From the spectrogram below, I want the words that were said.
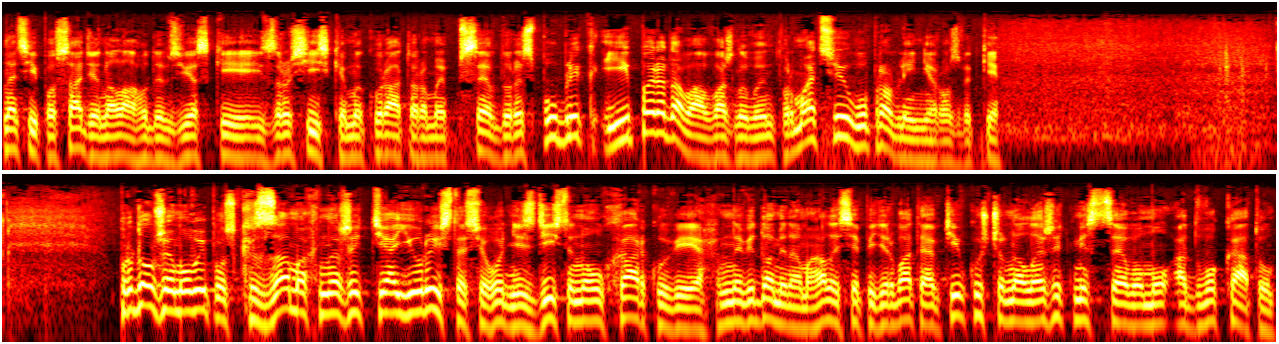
На цій посаді налагодив зв'язки із російськими кураторами псевдореспублік і передавав важливу інформацію в управлінні розвідки. Продовжуємо випуск. Замах на життя юриста сьогодні здійснено у Харкові. Невідомі намагалися підірвати автівку, що належить місцевому адвокату.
